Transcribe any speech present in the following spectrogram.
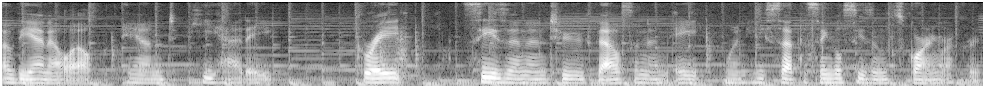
of the NLL, and he had a great season in 2008 when he set the single season scoring record.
